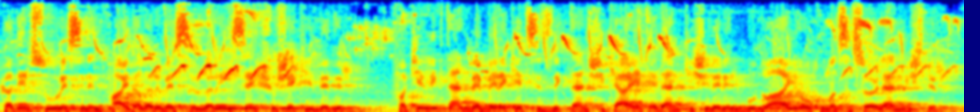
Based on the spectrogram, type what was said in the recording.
Kadir suresinin faydaları ve sırları ise şu şekildedir. Fakirlikten ve bereketsizlikten şikayet eden kişilerin bu duayı okuması söylenmiştir.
